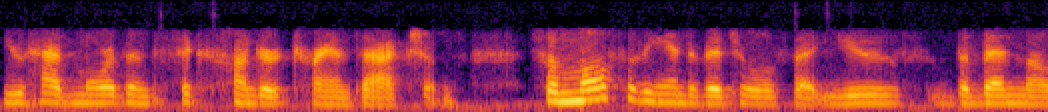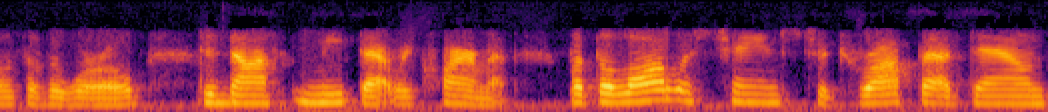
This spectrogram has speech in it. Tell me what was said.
you had more than 600 transactions. So most of the individuals that use the Venmos of the world did not meet that requirement. But the law was changed to drop that down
